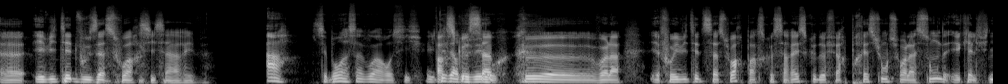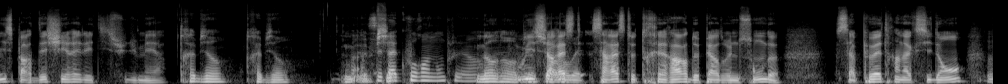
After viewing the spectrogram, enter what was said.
euh, évitez de vous asseoir si ça arrive. Ah, c'est bon à savoir aussi. Parce que ça peut, euh, voilà, il faut éviter de s'asseoir parce que ça risque de faire pression sur la sonde et qu'elle finisse par déchirer les tissus du méa. Très bien, très bien. Enfin, Euh, c'est pas courant non plus. hein. Non, non, bien oui, sûr, ça non, reste, mais- ça reste très rare de perdre une sonde. Ça peut être un accident Mm.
